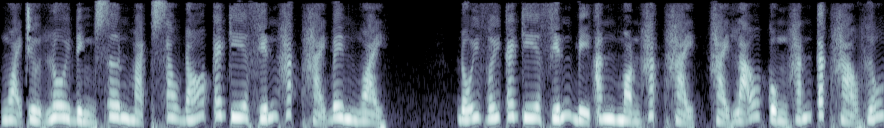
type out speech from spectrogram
Ngoại trừ lôi đình sơn mạch sau đó cái kia phiến hắc hải bên ngoài. Đối với cái kia phiến bị ăn mòn hắc hải, hải lão cùng hắn các hào hữu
